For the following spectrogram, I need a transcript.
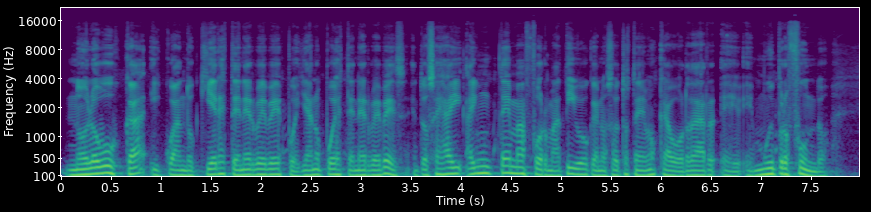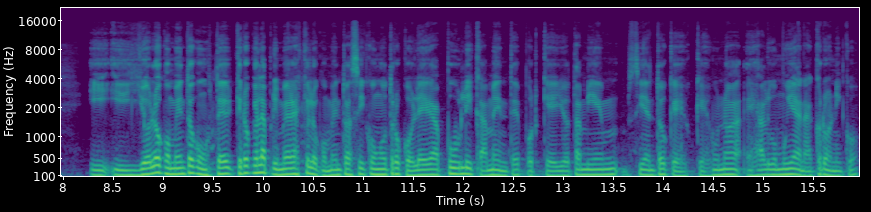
no lo busca y cuando quieres tener bebés, pues ya no puedes tener bebés. Entonces hay, hay un tema formativo que nosotros tenemos que abordar eh, muy profundo. Y, yo lo comento con usted, creo que es la primera vez que lo comento así con otro colega públicamente, porque yo también siento que, es, una, es algo muy anacrónico,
